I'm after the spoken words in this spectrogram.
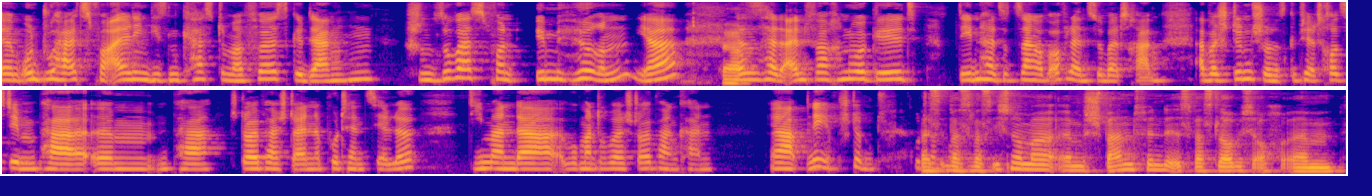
Ähm, und du hast vor allen Dingen diesen Customer First Gedanken schon sowas von im Hirn, ja? ja, dass es halt einfach nur gilt, den halt sozusagen auf Offline zu übertragen. Aber stimmt schon, es gibt ja trotzdem ein paar, ähm, ein paar Stolpersteine potenzielle, die man da, wo man drüber stolpern kann. Ja, nee, stimmt. was, was, was ich nochmal ähm, spannend finde, ist, was glaube ich auch, ähm,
